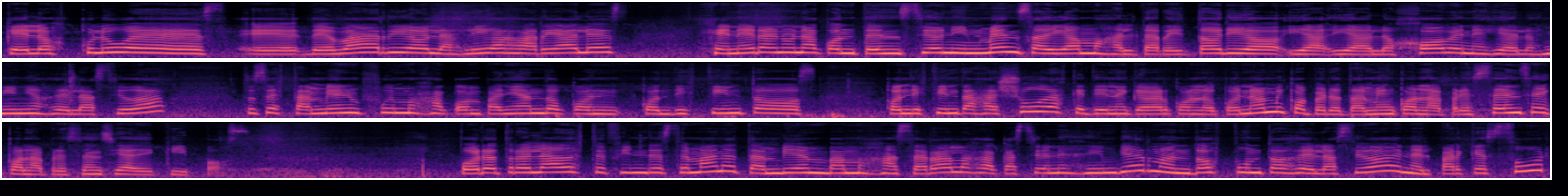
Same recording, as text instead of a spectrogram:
que los clubes eh, de barrio, las ligas barriales, generan una contención inmensa, digamos, al territorio y a, los jóvenes y a los niños de la ciudad. Entonces también fuimos acompañando con, con, distintos, con distintas ayudas que tienen que ver con lo económico, pero también con la presencia y con la presencia de equipos. Por otro lado, este fin de semana también vamos a cerrar las vacaciones de invierno en dos puntos de la ciudad, en el Parque Sur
